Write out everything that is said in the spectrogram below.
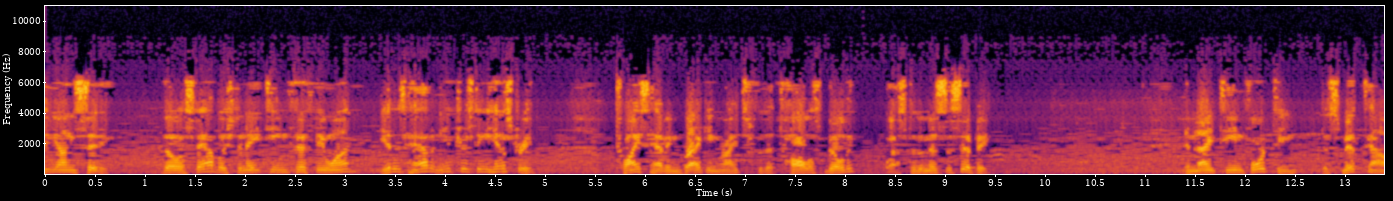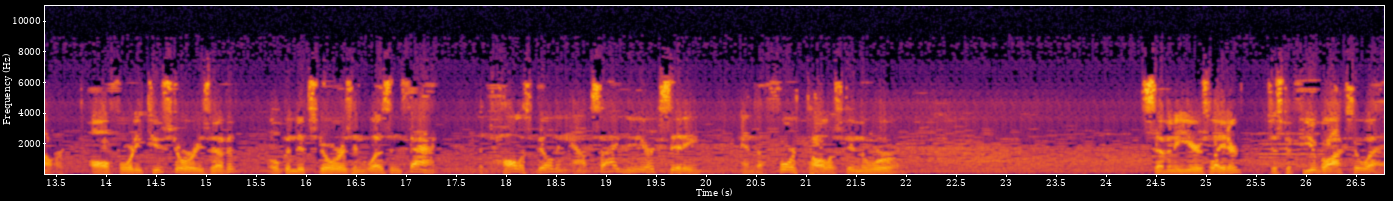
a young city. Though established in 1851, it has had an interesting history, twice having bragging rights for the tallest building west of the Mississippi. In 1914, the Smith Tower, all 42 stories of it, opened its doors and was, in fact, the tallest building outside New York City and the fourth tallest in the world. 70 years later, just a few blocks away,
